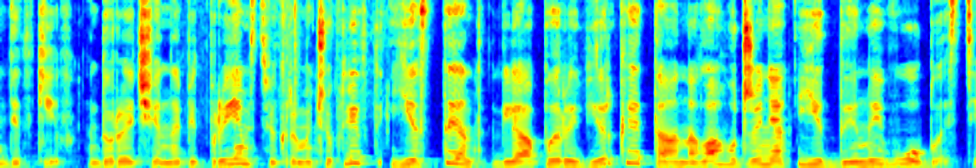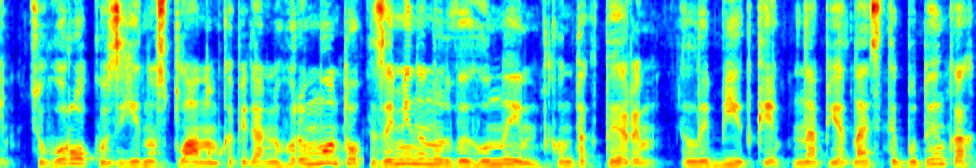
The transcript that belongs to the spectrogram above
дітків. До речі, на підприємстві Кременчук-Ліфт є стенд для перевірки та налагодження єдиний в області. Цього року, згідно з планом капітального ремонту, замінено двигуни, контактери, лебідки. На 15 будинках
